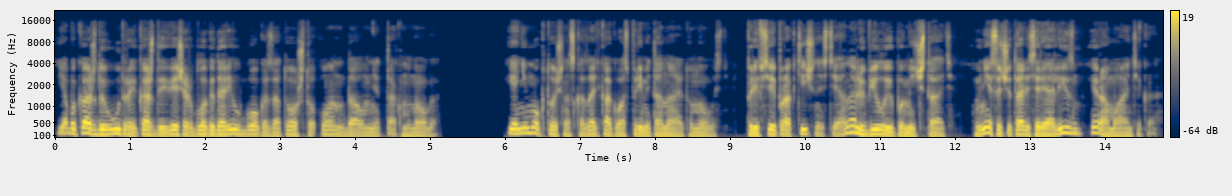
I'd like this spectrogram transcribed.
я бы каждое утро и каждый вечер благодарил Бога за то, что Он дал мне так много. Я не мог точно сказать, как воспримет она эту новость. При всей практичности она любила и помечтать. В ней сочетались реализм и романтика.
